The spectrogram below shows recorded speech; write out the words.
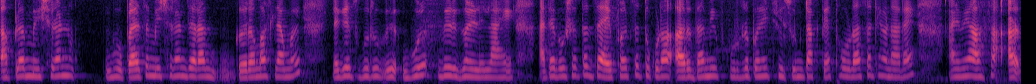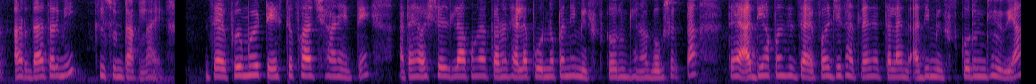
आपलं मिश्रण भोपळ्याचं मिश्रण जरा गरम असल्यामुळे लगेच गुरु गुळ विरघळलेला आहे. आता बघू शकता जायफळचा तुकडा अर्धा मी पूर्णपणे खिसून टाकते थोडासा ठेवणार आहे आणि मी असा अर्धा तर मी खिसून टाकला आहे. जायफळमुळे टेस्ट फार छान येते. आता ह्या शेजला आपण काय करणार? ह्याला पूर्णपणे मिक्स करून घेणार. बघू शकता? तर आधी आपण जायफळ जे घातलं आहे त्याला आधी मिक्स करून घेऊया.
